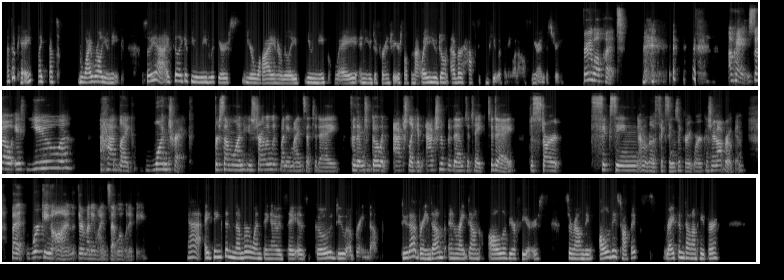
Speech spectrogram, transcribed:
That's okay. Like that's why we're all unique. So yeah, I feel like if you lead with your your why in a really unique way and you differentiate yourself in that way, you don't ever have to compete with anyone else in your industry. Very well put. okay, so if you had like one trick for someone who's struggling with money mindset today, for them to go and act like an action for them to take today to start fixing i don't know if fixing is a great word because you're not broken but working on their money mindset what would it be? Yeah i think the number one thing i would say is go do a brain dump. Do that brain dump and write down all of your fears surrounding all of these topics write them down on paper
